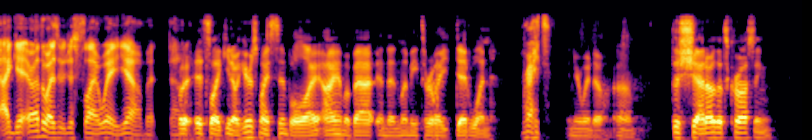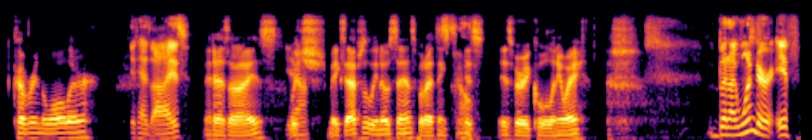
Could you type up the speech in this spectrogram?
I get. Otherwise, it would just fly away. Yeah, but. Um, but it's like you know here's my symbol. I I am a bat, and then let me throw a dead one right. in your window. Um, the shadow that's crossing, covering the wall there. It has eyes. It has eyes, Yeah. which makes absolutely no sense, but I think So- is is very cool anyway. But I wonder if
